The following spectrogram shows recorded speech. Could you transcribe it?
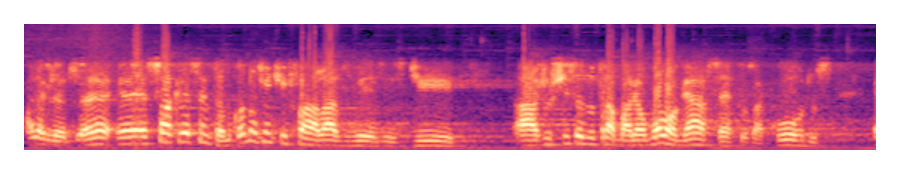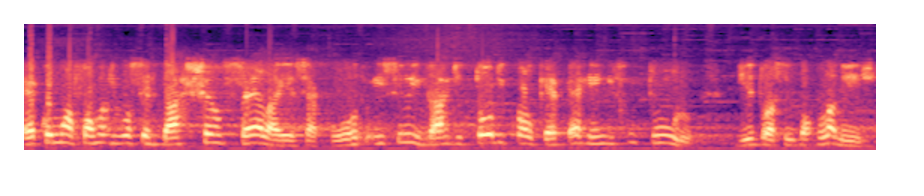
Olha, é, é, só acrescentando, quando a gente fala às vezes de a Justiça do Trabalho homologar certos acordos, é como uma forma de você dar chancela a esse acordo e se livrar de todo e qualquer perrengue futuro, dito assim popularmente.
